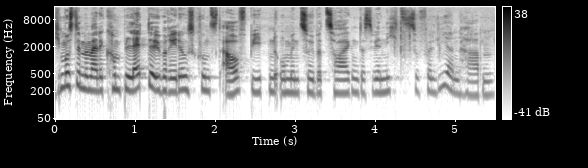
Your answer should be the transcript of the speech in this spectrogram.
Ich musste mir meine komplette Überredungskunst aufbieten, um ihn zu überzeugen, dass wir nichts zu verlieren haben.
